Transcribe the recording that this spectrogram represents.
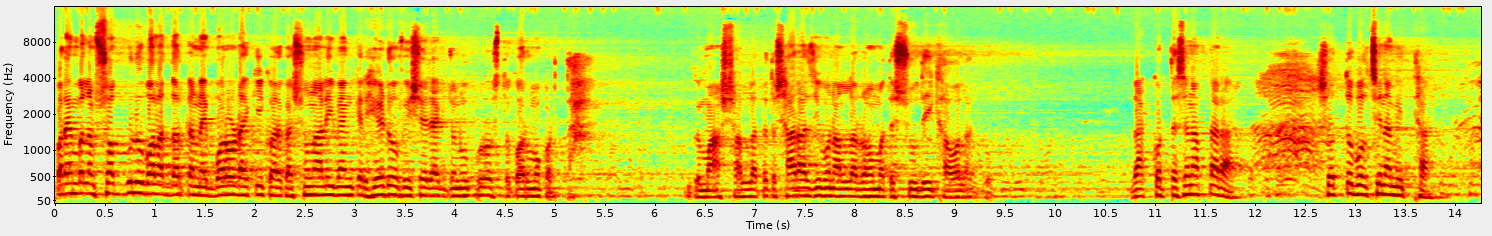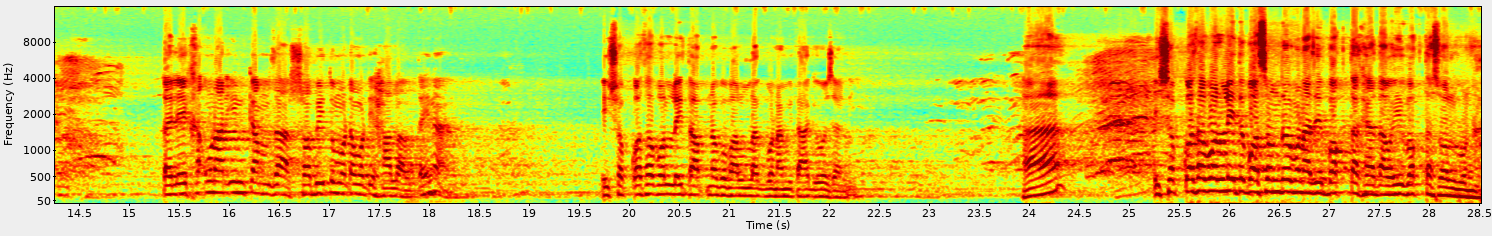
পরে আমি বললাম, সবগুলো বলার দরকার নাই বড়টাই কি করে সোনালী ব্যাংকের হেড অফিসের একজন উপরস্থ কর্মকর্তা। মাশাল্লাহ তো সারা জীবন আল্লাহর রহমতে সুদেই খাওয়া লাগবে। রাগ করতেছেন আপনারা? সত্য বলছি না মিথ্যা? তাইলে ওনার ইনকাম যা, সবই তো মোটামুটি হালাল, তাই না? এইসব কথা বললেই তো আপনাকে ভালো লাগবে না, আমি তো আগেও জানি। হ্যাঁ? এইসব কথা বললেই তো পছন্দ হব না যে বক্তা খেয়ে দাও, এই বক্তা চলবো না।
